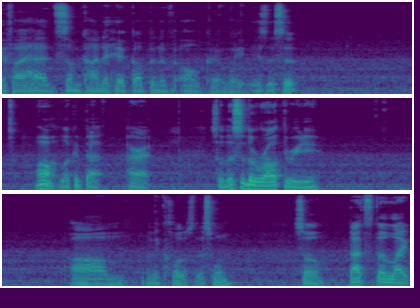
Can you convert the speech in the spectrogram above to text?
if I had some kind of hiccup in the. Oh, okay, wait, is this it? Oh, look at that. All right, so this is the raw 3D. Um, let me close this one. So that's the like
